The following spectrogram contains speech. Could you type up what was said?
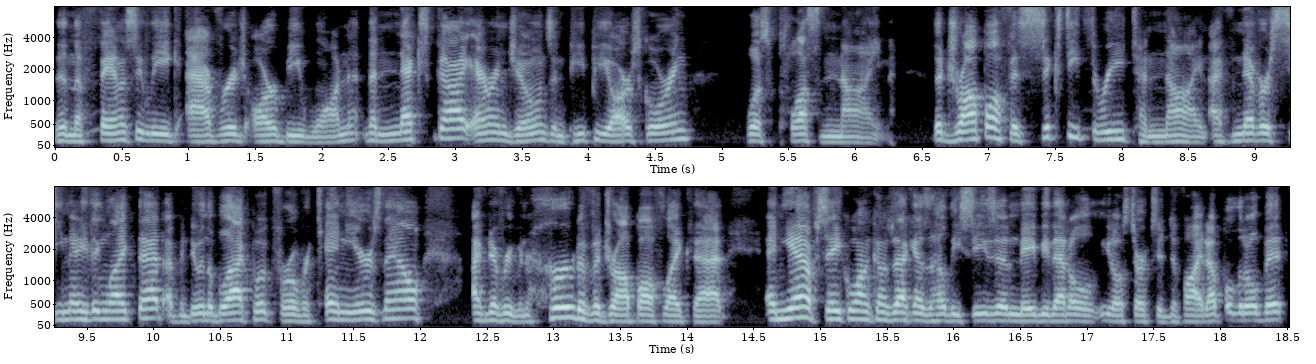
than the fantasy league average RB1. The next guy, Aaron Jones, in PPR scoring was plus nine. The drop off is 63 to 9. I've never seen anything like that. I've been doing the black book for over 10 years now. I've never even heard of a drop off like that. And yeah, if Saquon comes back as a healthy season, maybe that'll, you know, start to divide up a little bit,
